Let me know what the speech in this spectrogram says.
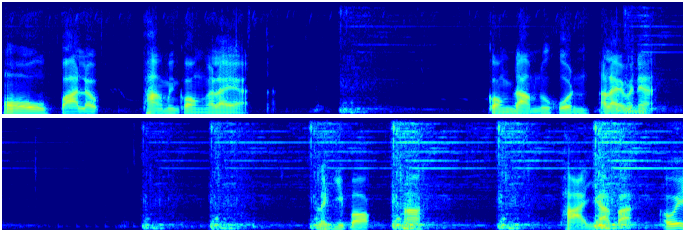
โอ้ฟาดแล้วพังเป็นกล่องอะไรอะกล่องดำทุกคนอะไรวะเนี่ยแล้วกี่บล็อกอะผ่ายับอะโอ้ย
